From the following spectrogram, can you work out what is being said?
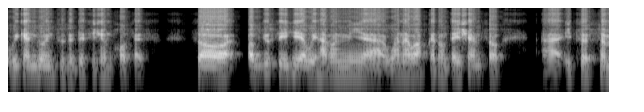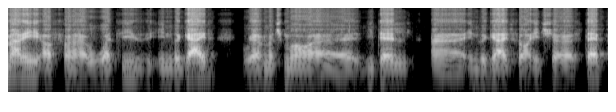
we can go into the decision process. So obviously here we have only a one hour presentation, so uh, it's a summary of uh, what is in the guide. We have much more uh, detail uh, in the guide for each uh, step.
